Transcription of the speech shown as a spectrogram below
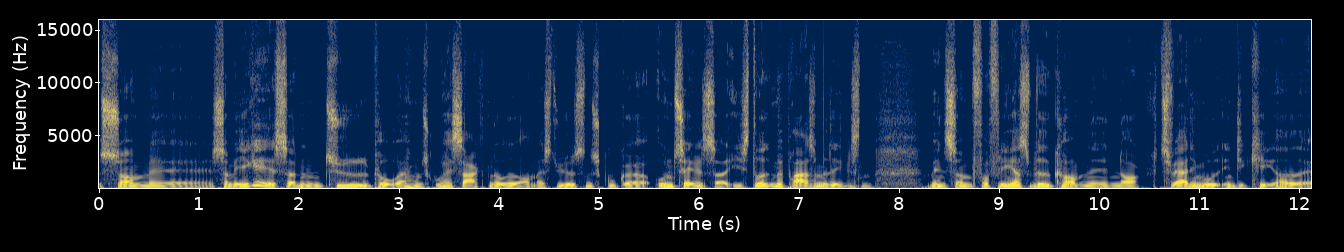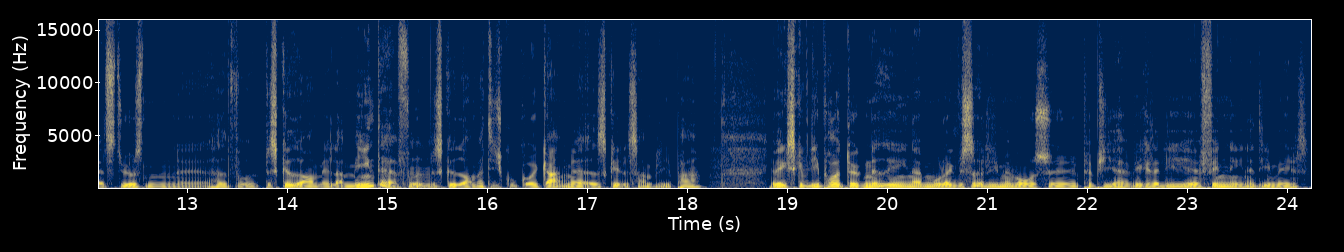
som, øh, som ikke sådan tydede på, at hun skulle have sagt noget om, at styrelsen skulle gøre undtagelser i strid med pressemeddelelsen, men som for fleres vedkommende nok tværtimod indikerede, at styrelsen øh, havde fået besked om, eller mente at have fået mm. besked om, at de skulle gå i gang med at adskille samtlige par. Jeg ved ikke, skal vi lige prøve at dykke ned i en af dem, Ulrik? Vi sidder lige med vores øh, papir. Vi kan da lige øh, finde en af de mails.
